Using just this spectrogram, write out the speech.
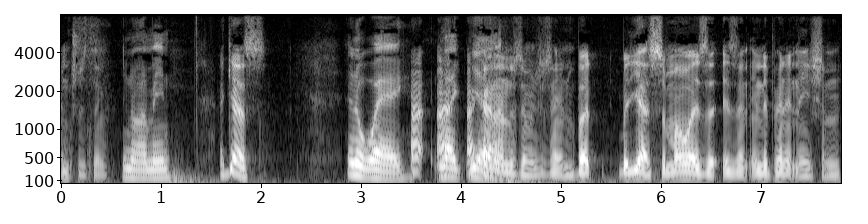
Interesting. You know what I mean? I guess. In a way, I, I, like I yeah, kind of understand what you're saying, but but yes, Samoa is a, is an independent nation.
